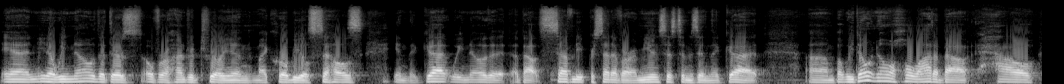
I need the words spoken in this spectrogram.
And you know, we know that there's over 100 trillion microbial cells in the gut. We know that about 70% of our immune system is in the gut, um, but we don't know a whole lot about how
